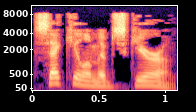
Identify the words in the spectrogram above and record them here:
Saeculum obscurum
